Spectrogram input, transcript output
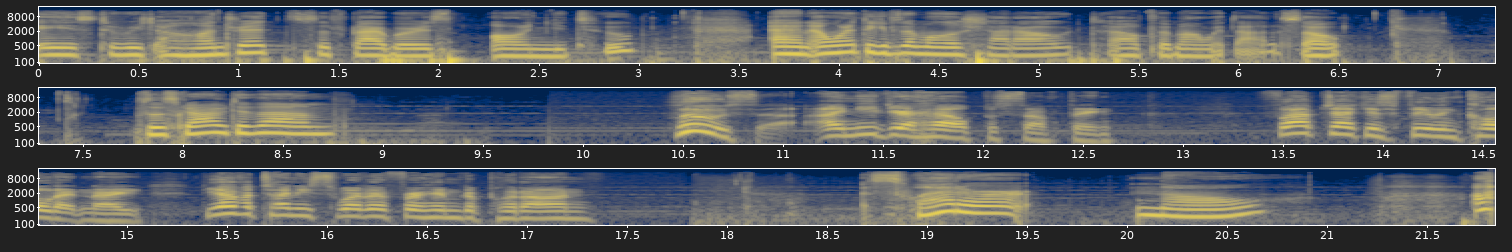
is to reach 100 subscribers on YouTube. And I wanted to give them a little shout out to help them out with that. So, subscribe to them. Luz, I need your help with something. Flapjack is feeling cold at night. Do you have a tiny sweater for him to put on? A sweater? No.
